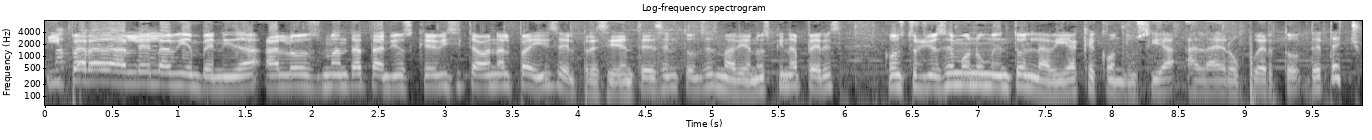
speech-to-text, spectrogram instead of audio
Y para darle la bienvenida a los mandatarios que visitaban al país, el presidente de ese entonces, Mariano Espina Pérez, construyó ese monumento en la vía que conducía al aeropuerto de Techo.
